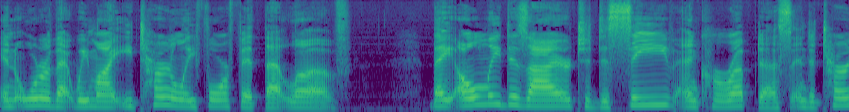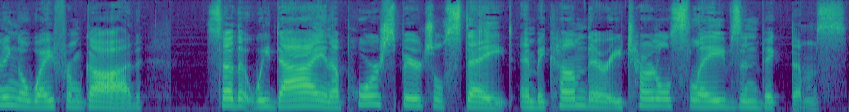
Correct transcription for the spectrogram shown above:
in order that we might eternally forfeit that love. They only desire to deceive and corrupt us into turning away from God so that we die in a poor spiritual state and become their eternal slaves and victims.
